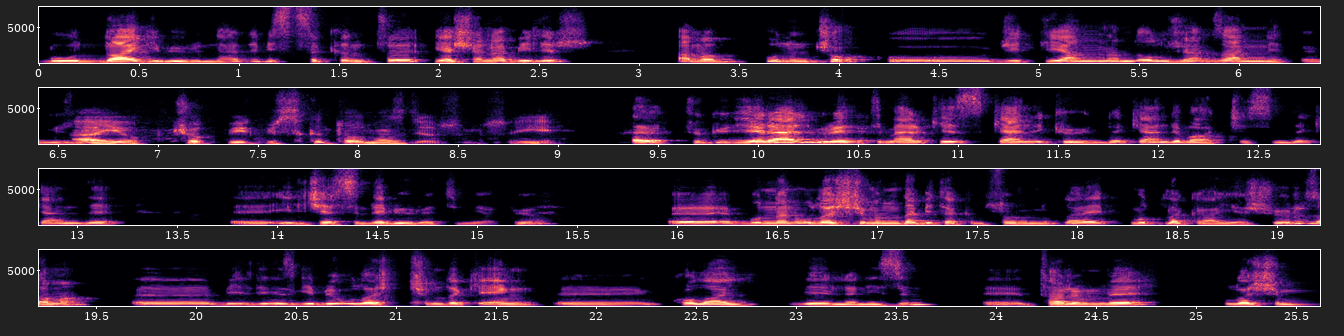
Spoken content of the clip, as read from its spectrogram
buğday gibi ürünlerde bir sıkıntı yaşanabilir. Ama bunun çok e, ciddi anlamda olacağını zannetmiyorum. yüzde ha, yüz. yok çok büyük bir sıkıntı olmaz diyorsunuz. İyi. Evet, çünkü yerel üretim herkes kendi köyünde, kendi bahçesinde, kendi e, ilçesinde bir üretim yapıyor. E, bunların ulaşımında bir takım sorumluluklar hep mutlaka yaşıyoruz ama e, bildiğiniz gibi ulaşımdaki en e, kolay verilen izin e, tarım ve ulaşım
